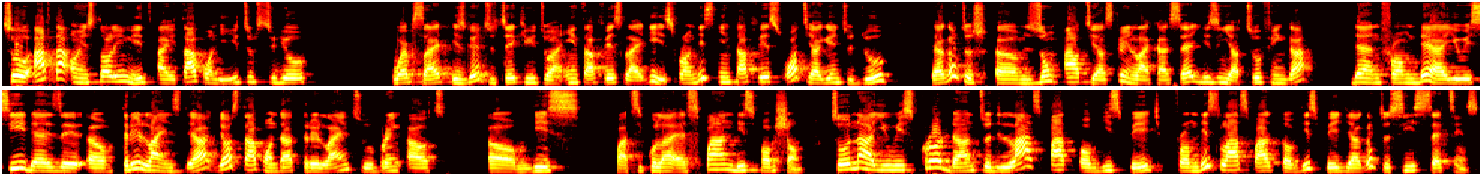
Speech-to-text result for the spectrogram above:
So after uninstalling it, I tap on the YouTube Studio website is going to take you to an interface like this. From this interface, what you are going to do, you are going to um, zoom out your screen, like I said, using your two finger. Then from there, you will see there's a um, three lines there. Just tap on that three line to bring out um, this particular expand this option. So now you will scroll down to the last part of this page. From this last part of this page, you are going to see settings.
